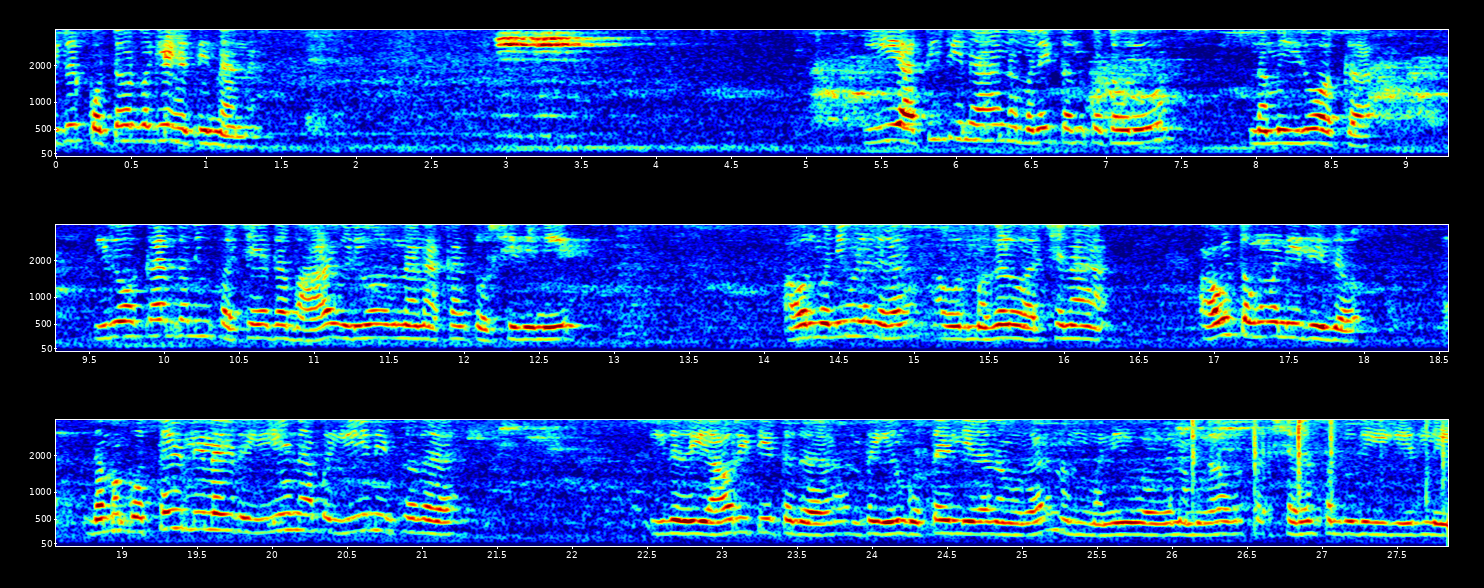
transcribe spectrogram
ಇದು ಕೊಟ್ಟವ್ರ ಬಗ್ಗೆ ಹೇಳ್ತೀನಿ ನಾನು. ಈ ಅತಿಥಿನ ನಮ್ಮ ಮನೆಗೆ ತಂದು ಕೊಟ್ಟವರು ನಮ್ಮ ಇರೋ ಅಕ್ಕ. ಇರೋ ಅಕ್ಕ ಅಂತ ನಿಮ್ಗೆ ಪರಿಚಯ ಅದ, ಭಾಳ ವಿಡಿಯೋ ಒಳಗೆ ನಾನು ಅಕ್ಕಗೆ ತೋರಿಸಿದ್ದೀನಿ ಅವ್ರ ಮನೆ ಒಳಗೆ ಅವ್ರ ಮಗಳು ಅರ್ಚನಾ, ಅವಳು ತೊಗೊಂಬಂದಿದ್ದು ನಮಗೆ ಗೊತ್ತೇ ಇರಲಿಲ್ಲ ಇದು ಏನಪ್ಪ ಏನಿರ್ತದ ಇದು ಯಾವ ರೀತಿ ಇರ್ತದ ಅಂತ ಏನು ಗೊತ್ತೇ ಇರಲಿಲ್ಲ ನಮಗೆ. ನಮ್ಮ ಮನೆ ಒಳಗೆ ನಮ್ಗೆ ಅವ್ರ ಶರಣ ಸಮೃದ್ಧಿ ಇರಲಿ,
